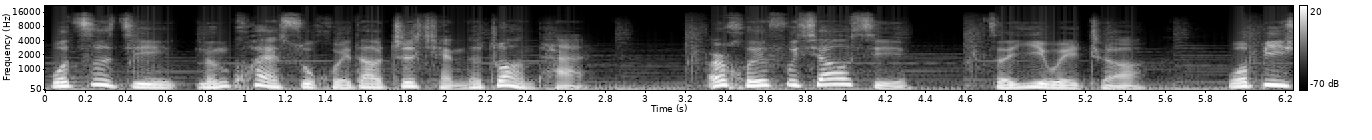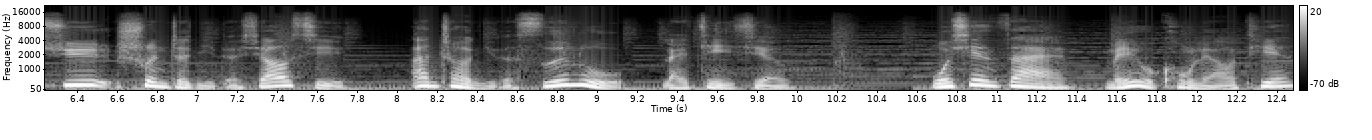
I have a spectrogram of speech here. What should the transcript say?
我自己能快速回到之前的状态。而回复消息，则意味着。我必须顺着你的消息，按照你的思路来进行。我现在没有空聊天，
